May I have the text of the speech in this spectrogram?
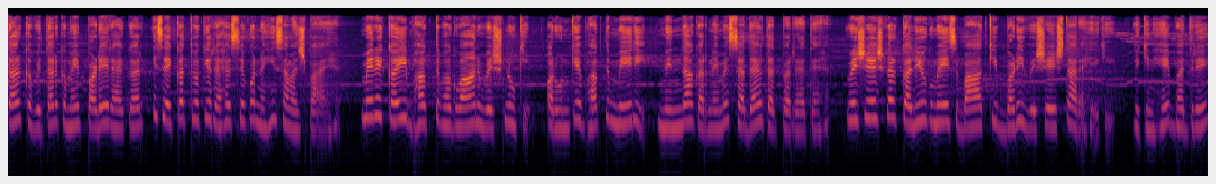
तर्क वितर्क में पड़े रहकर इस एकत्व के रहस्य को नहीं समझ पाए हैं। मेरे कई भक्त भगवान विष्णु की और उनके भक्त मेरी निंदा करने में सदैव तत्पर रहते हैं। विशेषकर कलयुग में इस बात की बड़ी विशेषता रहेगी। लेकिन हे भद्रे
